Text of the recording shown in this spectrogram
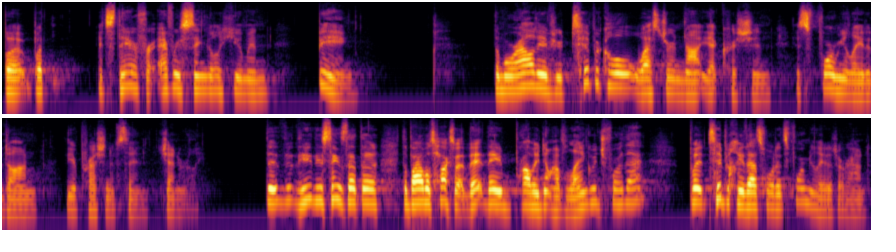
But, but it's there for every single human being. The morality of your typical Western, not yet Christian, is formulated on the oppression of sin, generally. The, the, these things that the, the Bible talks about, they, they probably don't have language for that, but typically that's what it's formulated around.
